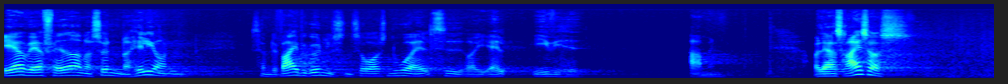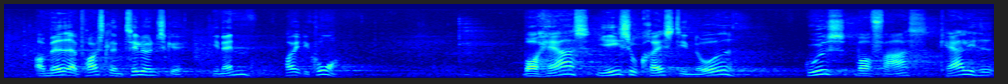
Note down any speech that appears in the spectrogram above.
Ære være faderen og sønnen og helligånden, som det var i begyndelsen, så også nu og altid og i al evighed. Amen. Og lad os rejse os og med apostlen tilønske hinanden højt i kor. Hvor Herres Jesu Kristi nåde, Guds, vor Fars kærlighed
